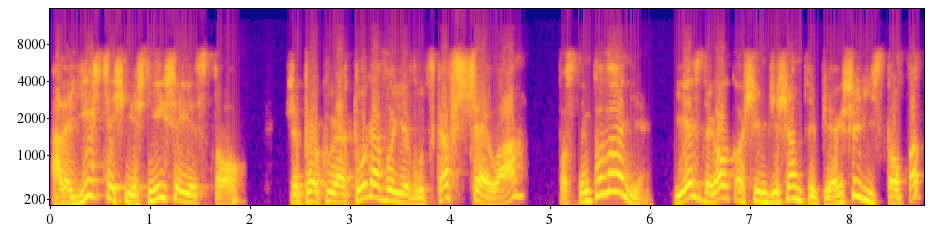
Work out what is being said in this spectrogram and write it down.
Ale jeszcze śmieszniejsze jest to, że prokuratura wojewódzka wszczęła postępowanie. Jest rok 81, listopad.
